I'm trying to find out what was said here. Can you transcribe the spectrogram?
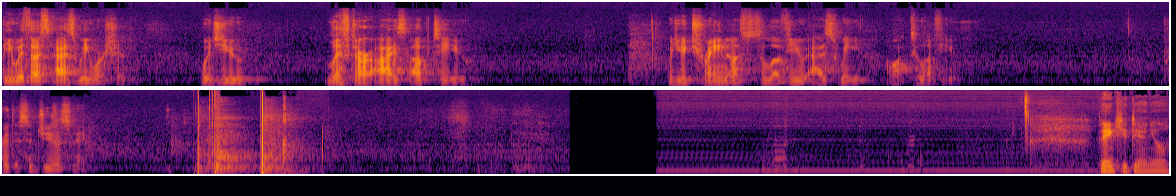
Be with us as we worship. Would you lift our eyes up to you? Would you train us to love you as we ought to love you? Pray this in Jesus' name. Thank you, Daniel.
